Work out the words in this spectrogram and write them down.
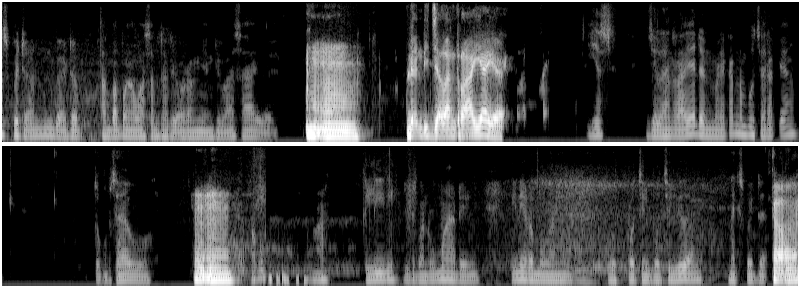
sepedaan nggak ada tanpa pengawasan dari orang yang dewasa gitu Mm-mm. dan di jalan raya ya yes jalan raya dan mereka nempuh jarak yang cukup jauh Mm-mm. geli nih di depan rumah ada yang ini rombongan bo- bocil-bocil gitu kan naik sepeda. Heeh.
